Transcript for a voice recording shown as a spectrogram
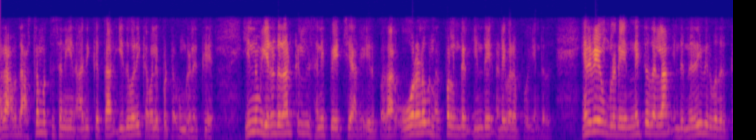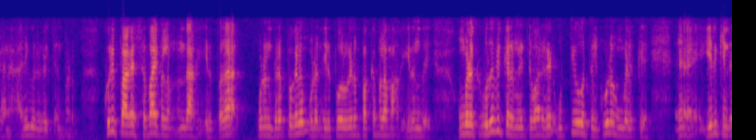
அதாவது அஷ்டமத்து சனியின் ஆதிக்கத்தால் இதுவரை கவலைப்பட்ட உங்களுக்கு இன்னும் இரண்டு நாட்களில் சனி பயிற்சியாக இருப்பதால் ஓரளவு நற்பலன்கள் இன்றே நடைபெறப் போகின்றது. எனவே உங்களுடைய நினைத்ததெல்லாம் இன்று நிறைவேறுவதற்கான அறிகுறிகள் தென்படும். குறிப்பாக செவ்வாய் பலம் நன்றாக இருப்பதால் உடன் பிறப்புகளும் உடன் இருப்பவர்களும் பக்கபலமாக இருந்து உங்களுக்கு உதவிக்கரம் நீட்டுவார்கள். உத்தியோகத்தில் கூட உங்களுக்கு இருக்கின்ற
